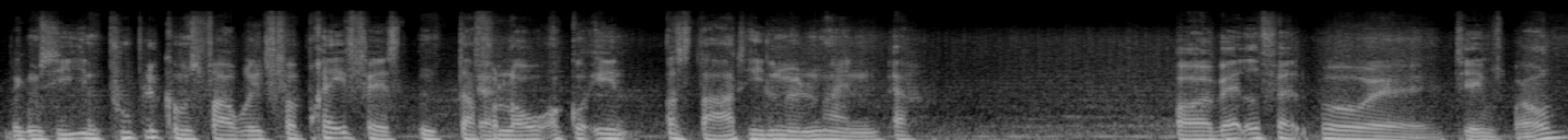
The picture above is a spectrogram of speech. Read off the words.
hvad kan man sige, en publikumsfavorit for præfesten, der Ja. får lov at gå ind og starte hele møllen herinde. Og valget faldt på øh, James Brown.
